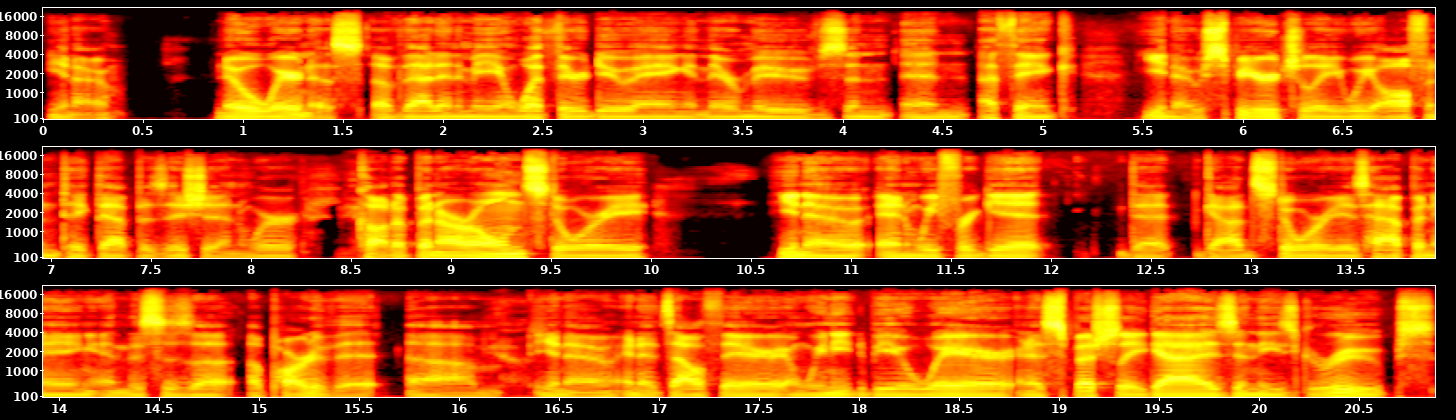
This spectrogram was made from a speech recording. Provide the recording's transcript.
you know, no awareness of that enemy and what they're doing and their moves. And and I think, you know, spiritually, we often take that position. We're caught up in our own story, you know, and we forget that God's story is happening and this is a, a part of it, um, yes. you know, and it's out there and we need to be aware. And especially guys in these groups,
